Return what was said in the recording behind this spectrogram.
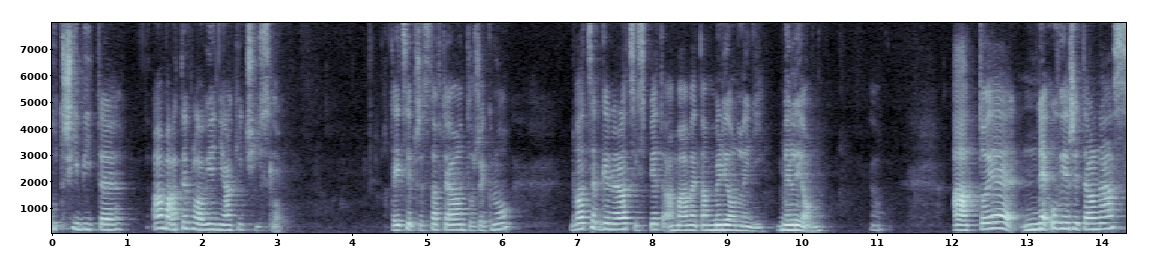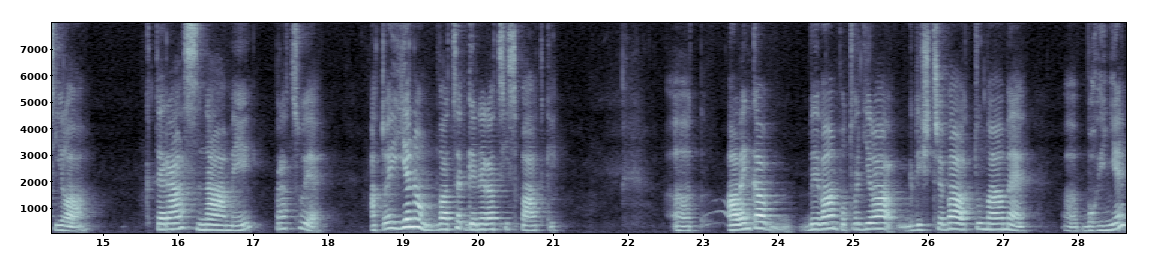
utříbíte a máte v hlavě nějaký číslo. Teď si představte, já vám to řeknu, 20 generací zpět a máme tam milion lidí. Milion. Jo. A to je neuvěřitelná síla, která s námi pracuje. A to je jenom 20 generací zpátky. Eh, Alenka by vám potvrdila, když třeba tu máme eh, bohyně,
